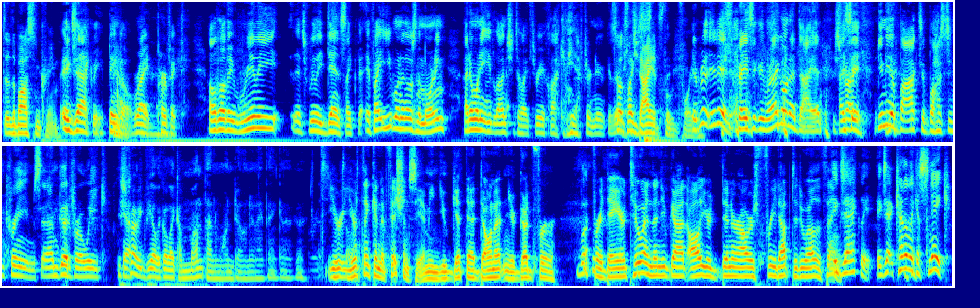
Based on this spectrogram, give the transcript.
The, the Boston cream. Exactly. Bingo. Right. Perfect. Although they really, it's really dense. Like if I eat one of those in the morning, I don't want to eat lunch until like three o'clock in the afternoon. Cause So it's like diet food for you. It, really, it is basically when I go on a diet, I say, "Give me a box of Boston creams, and I'm good for a week." You should Yeah. probably be able to go like a month on one donut. I think. Uh, you're you're thinking efficiency. I mean, you get that donut and you're good for for a day or two, and then you've got all your dinner hours freed up to do other things. Exactly. Exactly. Kind of like a snake,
